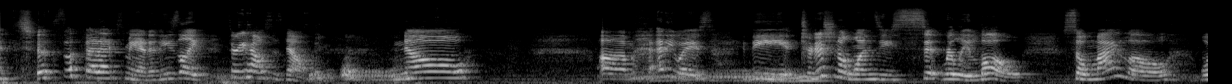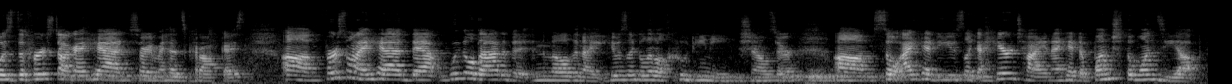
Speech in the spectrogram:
It's just the FedEx man, and he's like three houses down. No. Um, anyways, the traditional onesies sit really low. So Milo was the first dog I had. Sorry, my head's cut off, guys. Um, first one I had that wiggled out of it in the middle of the night. He was like a little Houdini schnauzer. Um, so I had to use like a hair tie and I had to bunch the onesie up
